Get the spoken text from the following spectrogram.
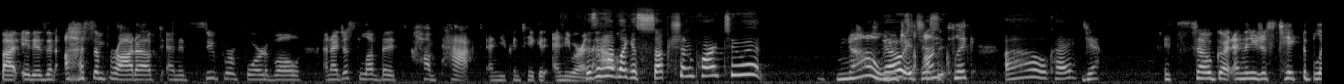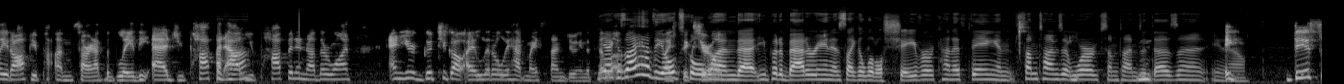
but it is an awesome product and it's super affordable. And I just love that it's compact and you can take it anywhere. Does it house. have like a suction part to it? No, no, you just, just unclick. Oh, okay. Yeah. It's so good. And then you just take the blade off. You, I'm sorry, not the blade, the edge. You pop it uh-huh. out. You pop in another one, and you're good to go. I literally had my son doing the pillow. Yeah, because I have the old school one that you put a battery in. It's like a little shaver kind of thing, and sometimes it works, sometimes it doesn't. You know. This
